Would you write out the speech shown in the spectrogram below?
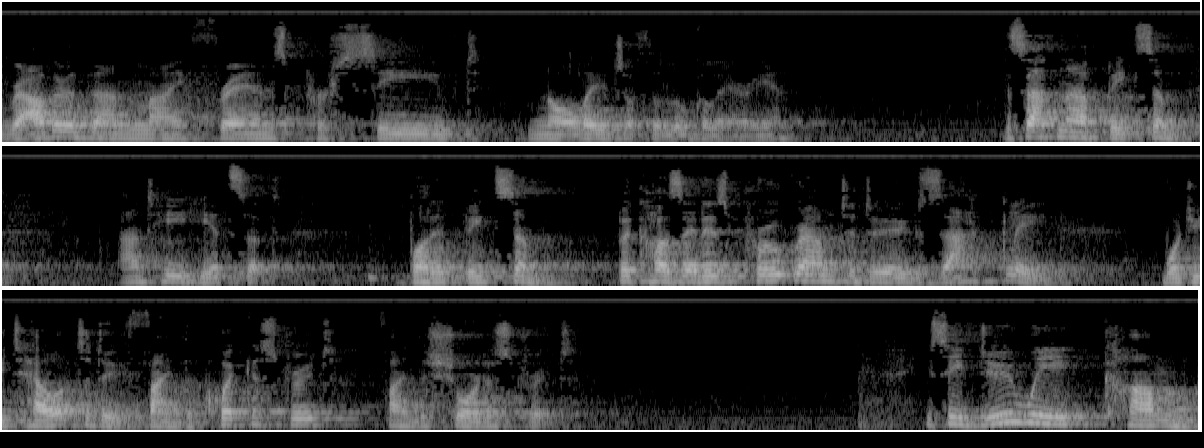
rather than my friend's perceived knowledge of the local area. The sat nav beats him, and he hates it, but it beats him because it is programmed to do exactly what you tell it to do find the quickest route, find the shortest route. You see, do we come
